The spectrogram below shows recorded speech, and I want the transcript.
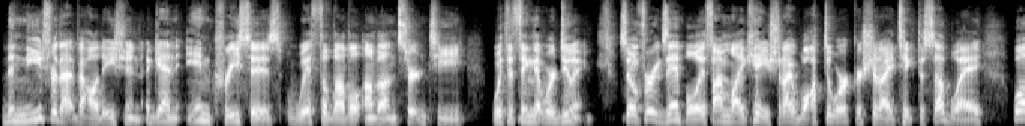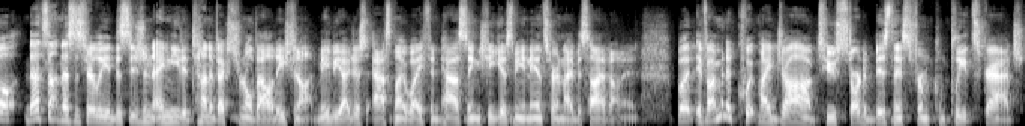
the need for that validation, again, increases with the level of uncertainty with the thing that we're doing. So, for example, if I'm like, hey, should I walk to work or should I take the subway? Well, that's not necessarily a decision I need a ton of external validation on. Maybe I just ask my wife in passing, she gives me an answer and I decide on it. But if I'm going to quit my job to start a business from complete scratch,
